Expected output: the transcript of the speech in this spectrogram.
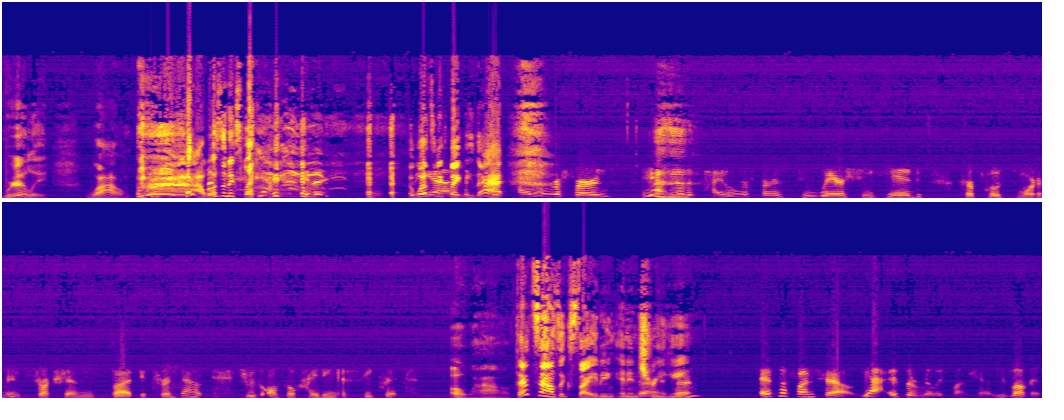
Really? Wow. I wasn't expecting. I I wasn't expecting that. The title refers, yeah, no, the title refers to where she hid her post-mortem instructions, but it turns out she was also hiding a secret. Oh wow, that sounds exciting and It's a- intriguing. It's a fun show. Yeah, it's a really fun show. You love it.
